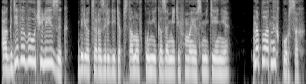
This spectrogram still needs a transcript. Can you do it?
«А где вы выучили язык?» — берется разрядить обстановку Ника, заметив мое смятение. «На платных курсах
